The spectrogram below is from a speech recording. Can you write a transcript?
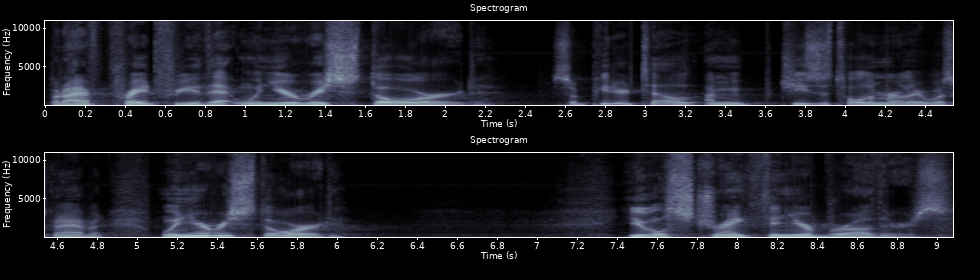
but I have prayed for you that when you're restored, so Peter tells, I mean, Jesus told him earlier what's going to happen. When you're restored, you will strengthen your brothers,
